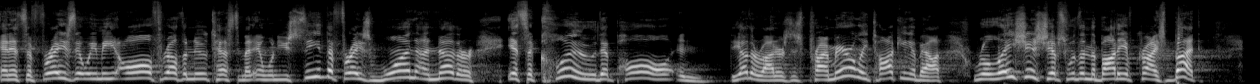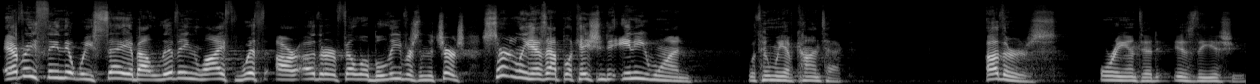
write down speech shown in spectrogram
And it's a phrase that we meet all throughout the New Testament. And when you see the phrase one another, it's a clue that Paul and the other writers is primarily talking about relationships within the body of Christ. But everything that we say about living life with our other fellow believers in the church certainly has application to anyone with whom we have contact. Others oriented is the issue.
